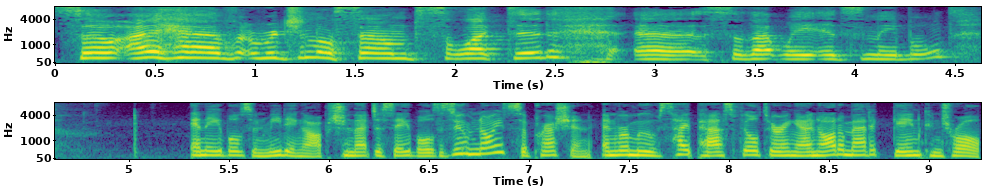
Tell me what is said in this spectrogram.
So I have original sound selected, uh, so that way it's enabled. Enables a meeting option that disables Zoom noise suppression and removes high pass filtering and automatic gain control.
